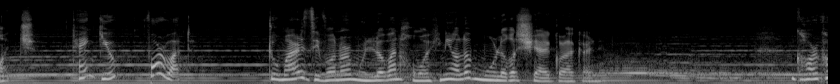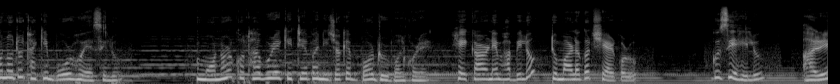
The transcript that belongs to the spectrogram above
much thank you for what তোমাৰ জীৱনৰ মূল্যৱান সময়খিনি অলপ মোৰ লগত শ্বেয়াৰ কৰাৰ কাৰণে। ঘৰখনতো থাকি ব'ৰ হৈ আছিলোঁ। মনৰ কথাবোৰে কেতিয়াবা নিজকে বৰ দুৰ্বল কৰে। সেইকাৰণে ভাবিলোঁ তোমাৰ লগত শ্বেয়াৰ কৰোঁ। গুচি আহিলোঁ। আৰে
